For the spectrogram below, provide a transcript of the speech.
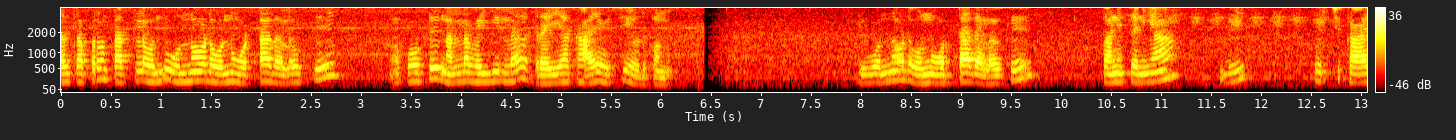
அதுக்கப்புறம் தட்டில் வந்து ஒன்றோட ஒன்று ஒட்டாத அளவுக்கு போட்டு நல்லா வெயிலில் ட்ரையாக காய வச்சு எடுக்கணும். இப்படி ஒன்றோட ஒன்று ஒட்டாத அளவுக்கு தனித்தனியாக இப்படி பிரித்து காய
